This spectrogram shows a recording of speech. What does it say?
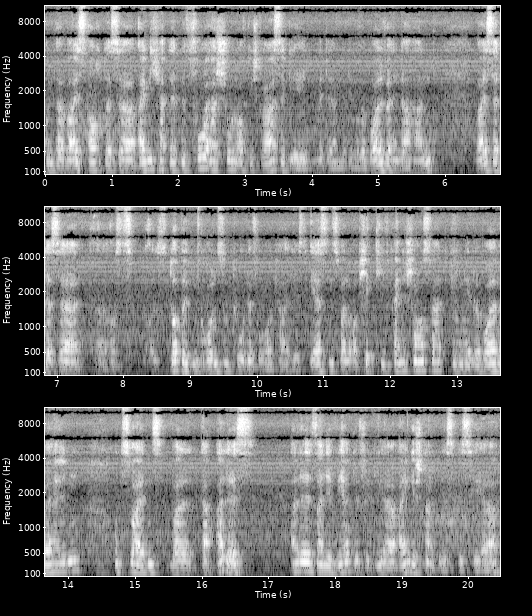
Und er weiß auch, dass er, eigentlich hat er, bevor er schon auf die Straße geht, mit dem, mit dem Revolver in der Hand, weiß er, dass er äh, aus, aus doppeltem Grund zum Tode verurteilt ist. Erstens, weil er objektiv keine Chance hat gegen den Revolverhelden. Und zweitens, weil er alles, alle seine Werte, für die er eingestanden ist bisher,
